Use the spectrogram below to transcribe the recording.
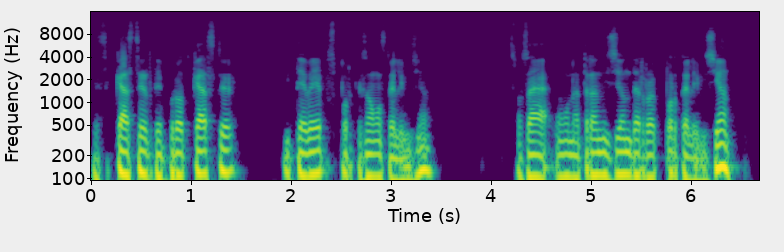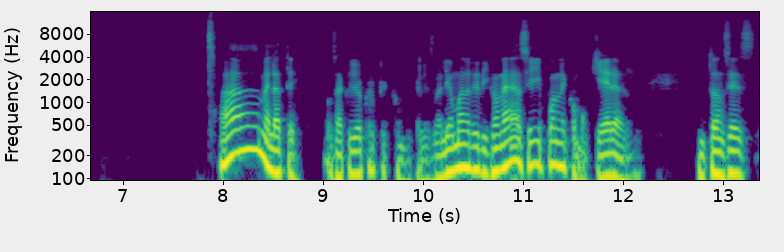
es caster de broadcaster y TV, pues porque somos televisión. O sea, una transmisión de rock por televisión. Ah, me late. O sea, que yo creo que como que les valió madre. Dijo, ah, sí, ponle como quieras. Entonces,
